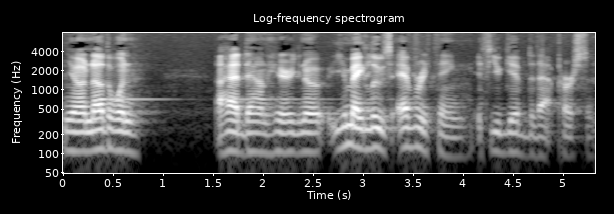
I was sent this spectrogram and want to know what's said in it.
You know, another one I had down here, you know, you may lose everything if you give to that person.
